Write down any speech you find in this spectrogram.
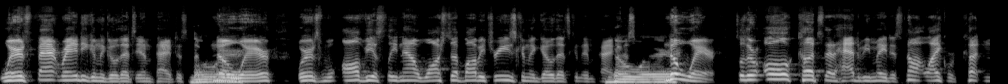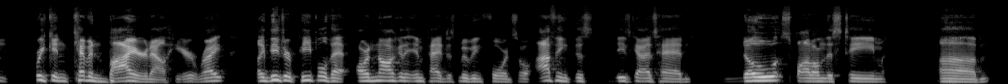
Where's Fat Randy going to go? That's impact us. Nowhere. Nowhere. Where's obviously now washed up Bobby Trees going to go? That's going to impact us Nowhere. nowhere. So they're all cuts that had to be made. It's not like we're cutting freaking Kevin Byard out here, right? Like these are people that are not going to impact us moving forward. So I think this these guys had no spot on this team um,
